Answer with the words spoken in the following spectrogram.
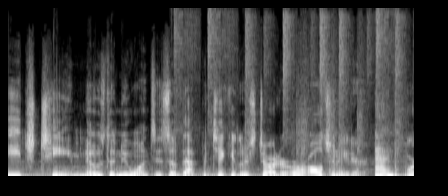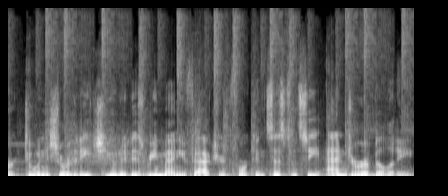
Each team knows the nuances of that particular starter or alternator and work to ensure that each unit is remanufactured for consistency and durability.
